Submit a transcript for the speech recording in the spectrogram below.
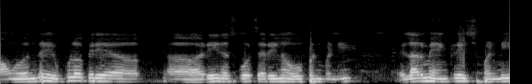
அவங்க வந்து இவ்வளோ பெரிய அரீனா ஸ்போர்ட்ஸ் அரீனா ஓப்பன் பண்ணி எல்லாருமே என்கரேஜ் பண்ணி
